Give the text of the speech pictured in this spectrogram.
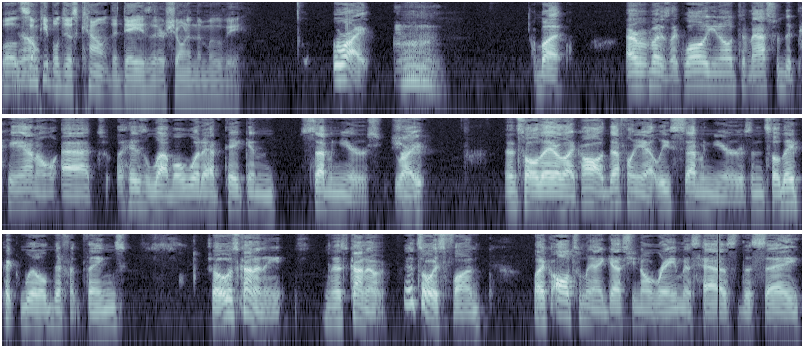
Well, You some know. people just count the days that are shown in the movie. Right. but everybody's like, well, you know, to master the piano at his level would have taken seven years, Sure. right? And so they're like, oh, definitely at least seven years. And so they picked little different things. So it was kind of neat. It's kind of, it's always fun. Like ultimately, I guess, you know, Ramis has the say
